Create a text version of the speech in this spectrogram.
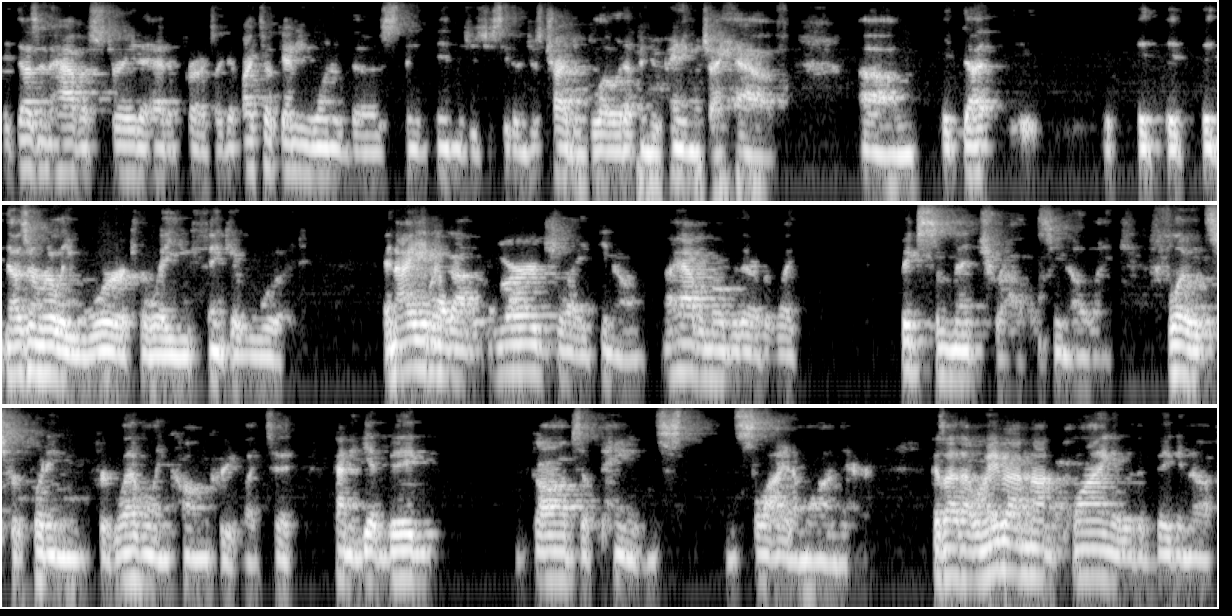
it, doesn't have a straight ahead approach. Like if I took any one of those thing, images you see there and just tried to blow it up into a painting, which I have, um, it does. It, it, it doesn't really work the way you think it would. And I even got large, like you know, I have them over there, but like big cement trowels, you know, like floats for putting for leveling concrete, like to kind of get big gobs of paint and, and slide them on there. Because I thought, well, maybe I'm not applying it with a big enough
